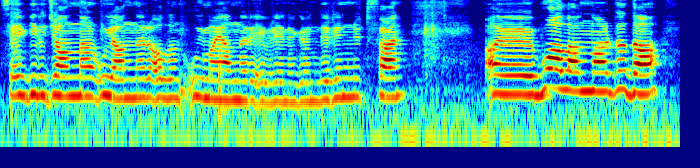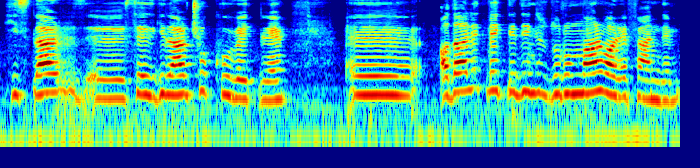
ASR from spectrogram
Sevgili canlar uyanları alın, uymayanları evrene gönderin lütfen. Ee, bu alanlarda da hisler, e, sezgiler çok kuvvetli. Ee, adalet beklediğiniz durumlar var efendim.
